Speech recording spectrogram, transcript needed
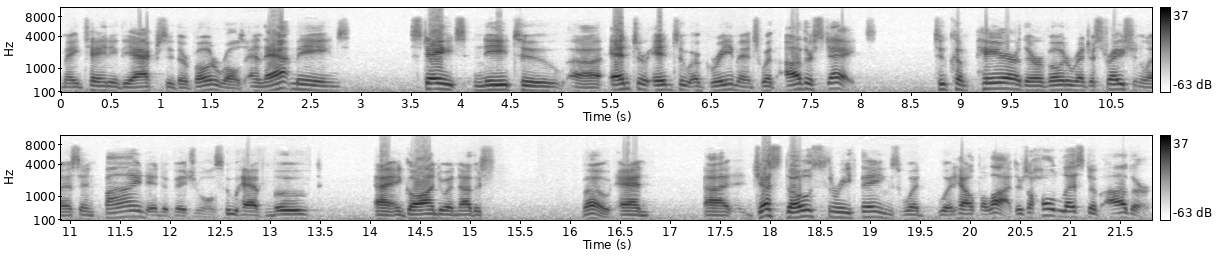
maintaining the accuracy of their voter rolls. And that means states need to uh, enter into agreements with other states to compare their voter registration lists and find individuals who have moved uh, go on to another vote. And uh, just those three things would, would help a lot. There's a whole list of other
